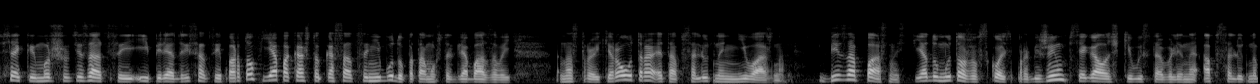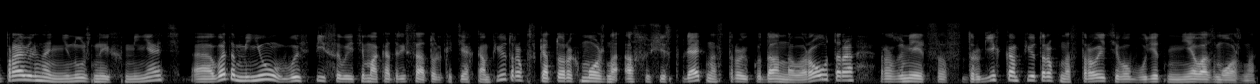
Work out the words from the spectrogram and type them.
всякой маршрутизации и переадресации портов я пока что касаться не буду, потому что для базовой настройки роутера это абсолютно не важно. Безопасность. Я думаю, тоже вскользь пробежим. Все галочки выставлены абсолютно правильно, не нужно их менять. А, в этом меню вы вписываете MAC-адреса только тех компьютеров, с которых можно осуществлять настройку данного роутера. Разумеется, с других компьютеров настроить его будет невозможно.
